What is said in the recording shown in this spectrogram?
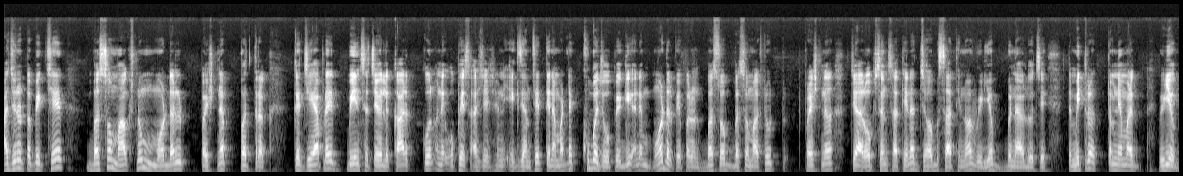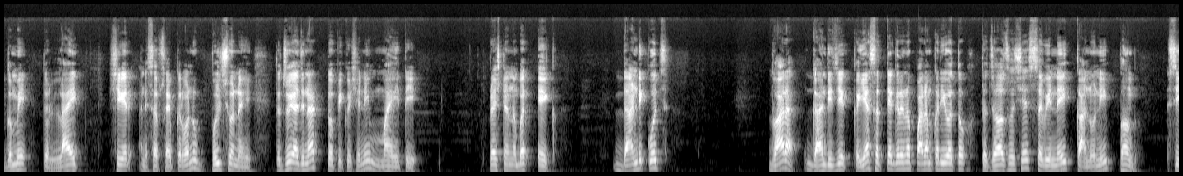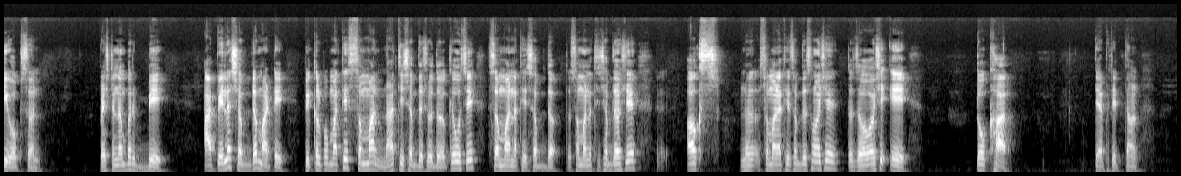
આજનો ટોપિક છે બસો માર્ક્સનું મોડલ પ્રશ્નપત્રક કે જે આપણે બિન સચવેલ કારકુન અને ઓફિસ એસોસિએશનની એક્ઝામ છે તેના માટે ખૂબ જ ઉપયોગી અને મોડલ પેપર બસો બસો માર્ક્સનું પ્રશ્ન ચાર ઓપ્શન સાથેના જવાબ સાથેનો વીડિયો બનાવેલો છે. તો મિત્રો, તમને અમારા વીડિયો ગમે તો લાઈક શેર અને સબસ્ક્રાઈબ કરવાનું ભૂલશો નહીં. તો જોઈએ આજના ટોપિક વિશેની માહિતી. પ્રશ્ન નંબર એક દાંડીકૂચ દ્વારા ગાંધીજીએ કયા સત્યાગ્રહનો પ્રારંભ કર્યો હતો? તો જવાબ છે સવિનય કાનૂની ભંગ. C option. પ્રશ્ન નંબર બે. આપેલા શબ્દ માટે વિકલ્પોમાંથી સમાનાર્થી શબ્દ શોધો. કેવો છે? સમાનાર્થી શબ્દ. તો સમાનાર્થી શબ્દ હશે અક્ષ સમાનાર્થી શબ્દ શું છે તો જવાબ હશે એ. તોખાર. ત્યાર પછી ત્રણ.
